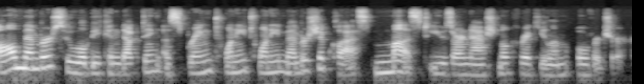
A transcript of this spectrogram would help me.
All members who will be conducting a spring 2020 membership class must use our national curriculum Overture.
